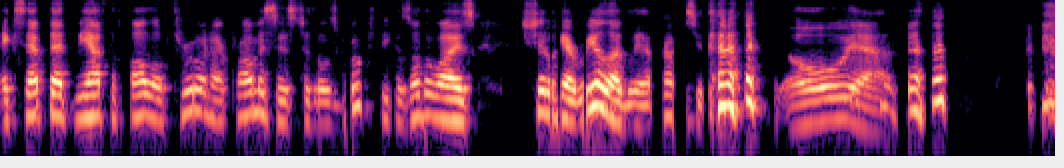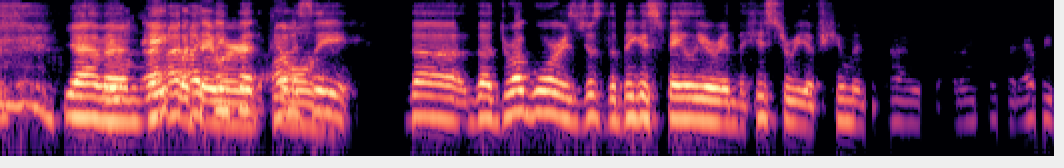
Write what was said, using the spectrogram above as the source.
except that we have to follow through on our promises to those groups because otherwise shit will get real ugly. I promise you that. Oh yeah. yeah, man. I, I think that honestly, the the drug war is just the biggest failure in the history of humankind and I think that every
